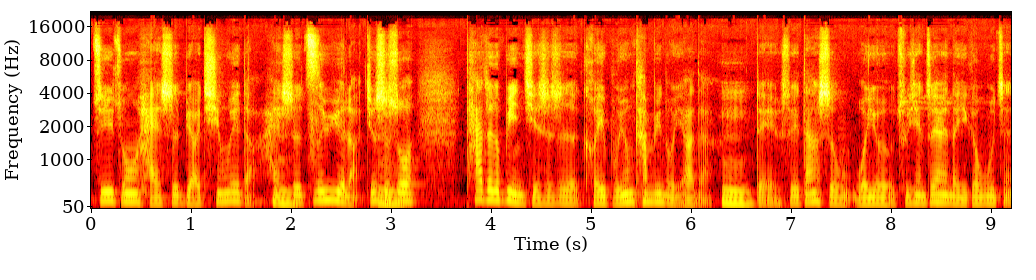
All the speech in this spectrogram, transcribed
最终还是比较轻微的，还是自愈了，就是说。他这个病其实是可以不用抗病毒药的，嗯。对，所以当时我有出现这样的一个误诊，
